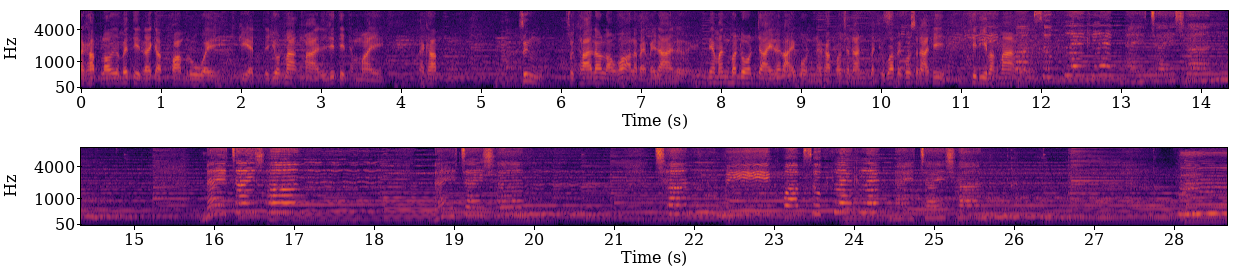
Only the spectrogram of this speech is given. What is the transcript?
นะครับ เราจะไม่ติดอะไรกับความรวยเกียรติยศมากมายจะยึดติดทำไมนะครับ ซึ่งสุดท้ายแล้วเราก็อะไรไปไม่ได้เลยเนี่ยมันมันโดนใจหลายๆคนนะครับ เพราะฉะนั้นมันถือว่าเป็นโฆษณาที่ที่ดีมากๆเลวายมสุขเล็กๆในใจฉัน ในใจฉัน ในใจฉัน ฉันมีความสุขเล็กๆในใจฉันอืม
